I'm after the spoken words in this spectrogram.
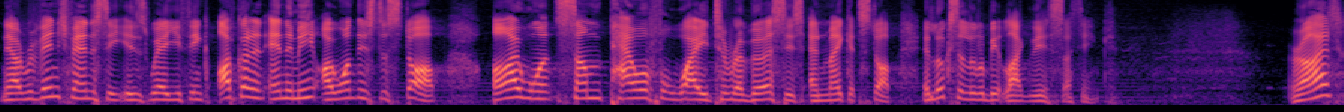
Now, revenge fantasy is where you think, I've got an enemy, I want this to stop. I want some powerful way to reverse this and make it stop. It looks a little bit like this, I think right?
